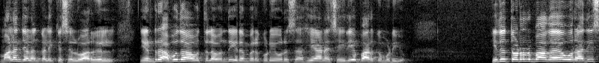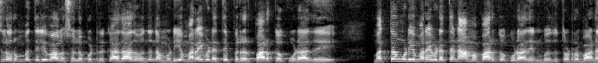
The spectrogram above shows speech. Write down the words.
மலஞ்சலம் கழிக்க செல்வார்கள் என்று அபுதாபத்தில் வந்து இடம்பெறக்கூடிய ஒரு சகியான செய்தியை பார்க்க முடியும். இது தொடர்பாக ஒரு அதிசில் ரொம்ப தெளிவாக சொல்லப்பட்டிருக்கு. அதாவது வந்து நம்முடைய மறைவிடத்தை பிறர் பார்க்கக்கூடாது. மற்றவங்களுடைய மறைவிடத்தை நாம் பார்க்கக்கூடாது என்பது தொடர்பான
